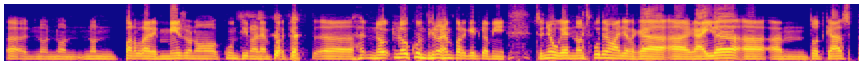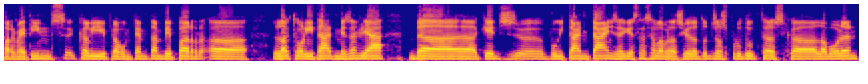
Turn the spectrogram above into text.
eh, no, no, no en parlarem més o no continuarem per aquest, eh, no, no continuarem per aquest camí. Senyor Huguet, no ens podrem allargar eh, gaire. Eh, en tot cas, permeti'ns que li preguntem també per eh, l'actualitat, més enllà d'aquests eh, 80 anys, d'aquesta celebració de tots els productes que elaboren.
